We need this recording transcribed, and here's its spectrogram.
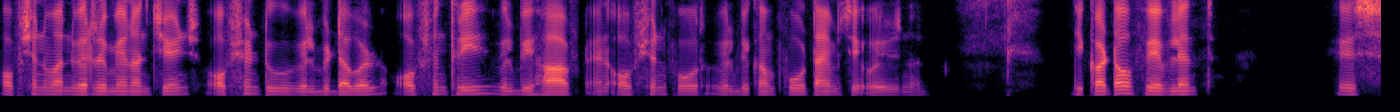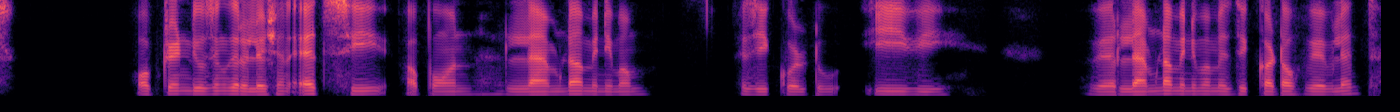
option 1 will remain unchanged, option 2 will be doubled, option 3 will be halved and option 4 will become 4 times the original. The cutoff wavelength is obtained using the relation hc upon lambda minimum is equal to EV where lambda minimum is the cutoff wavelength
